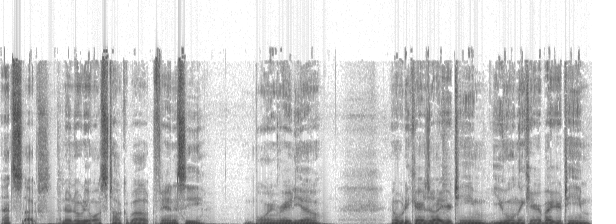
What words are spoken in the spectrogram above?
That sucks. I know nobody wants to talk about fantasy, boring radio. Nobody cares about your team. You only care about your team.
